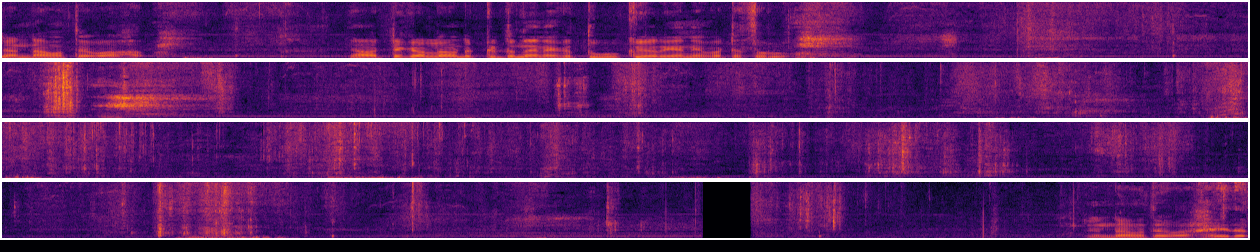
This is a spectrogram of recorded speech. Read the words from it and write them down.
രണ്ടാമത്തെ വാഹം ഞാൻ ഒറ്റയ്ക്കുള്ളതുകൊണ്ട് കിട്ടുന്നതിനൊക്കെ തൂക്കി എറിയാനേ പറ്റത്തുള്ളൂ. രണ്ടാമത്തെ വാഹ ഇത്.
